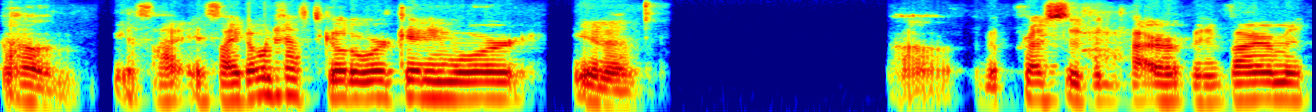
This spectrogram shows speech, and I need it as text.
Um, if I if I don't have to go to work anymore in a uh, an oppressive environment,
